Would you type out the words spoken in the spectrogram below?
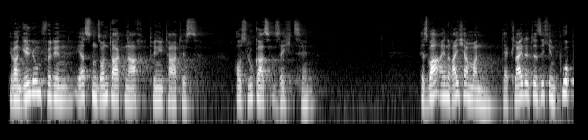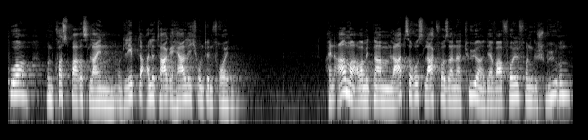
Evangelium für den ersten Sonntag nach Trinitatis aus Lukas 16. Es war ein reicher Mann, der kleidete sich in Purpur und kostbares Leinen und lebte alle Tage herrlich und in Freuden. Ein Armer aber mit Namen Lazarus lag vor seiner Tür, der war voll von Geschwüren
